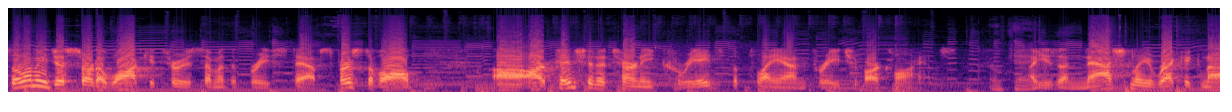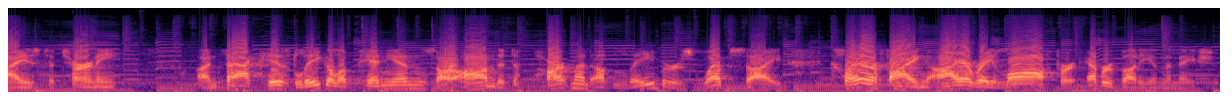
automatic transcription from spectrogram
So let me just sort of walk you through some of the brief steps. First of all, uh, our pension attorney creates the plan for each of our clients. Okay. Uh, he's a nationally recognized attorney. In fact, his legal opinions are on the Department of Labor's website, clarifying IRA law for everybody in the nation.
